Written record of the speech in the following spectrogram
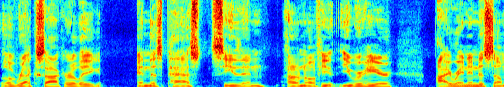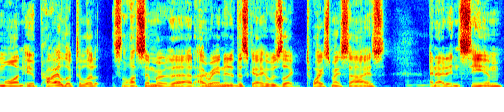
a rec soccer league. And this past season, I don't know if you, you were here. I ran into someone. It probably looked a, little, a lot similar to that. I ran into this guy who was like twice my size, mm-hmm. and I didn't see him.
